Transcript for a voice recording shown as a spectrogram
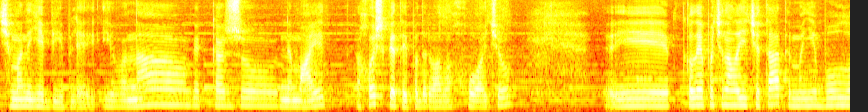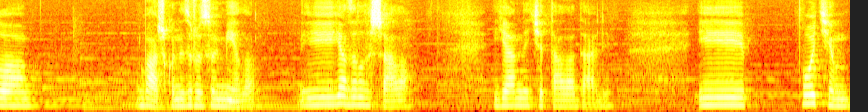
чи в мене є Біблія. І вона, як кажу, немає. А хочеш тобі подарувала? Хочу. І коли я починала її читати, мені було важко, незрозуміло. І я залишала я не читала далі. І потім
